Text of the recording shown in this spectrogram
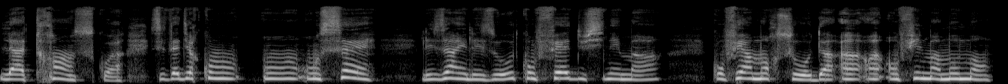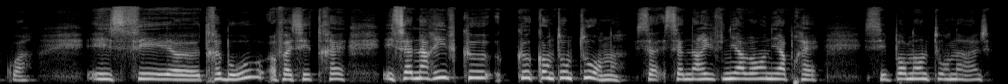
la transe, quoi. C'est-à-dire qu'on on, on sait les uns et les autres qu'on fait du cinéma, qu'on fait un morceau, on filme un moment, quoi. Et c'est euh, très beau. Enfin, c'est très. Et ça n'arrive que que quand on tourne. Ça, ça n'arrive ni avant ni après. C'est pendant le tournage.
